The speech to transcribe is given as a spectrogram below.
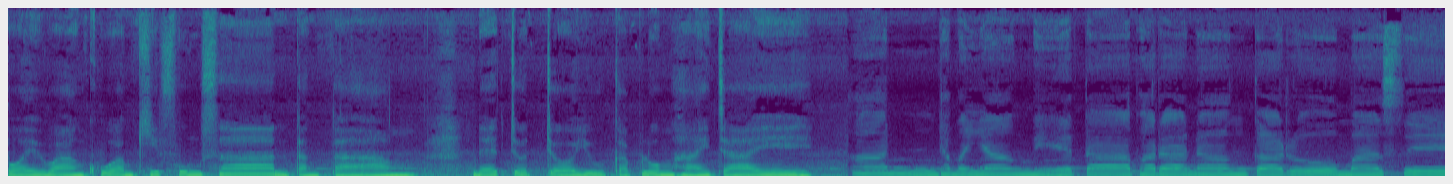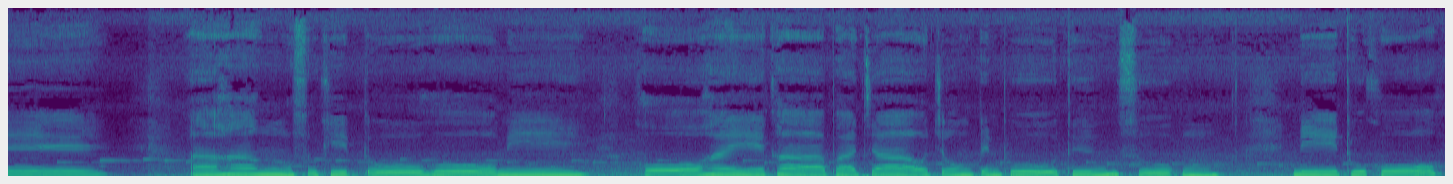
ปล่อยวางความคิดฟุ้งซ่านต่างๆ และจดจ่ออยู่กับลมหายใจหันธรรมยังเมตตาภารนังกโรมาเซอหังสุขิโตโหมี ขอให้ข้าพระเจ้าจงเป็นผู้ถึงสุขนิทุโคโห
